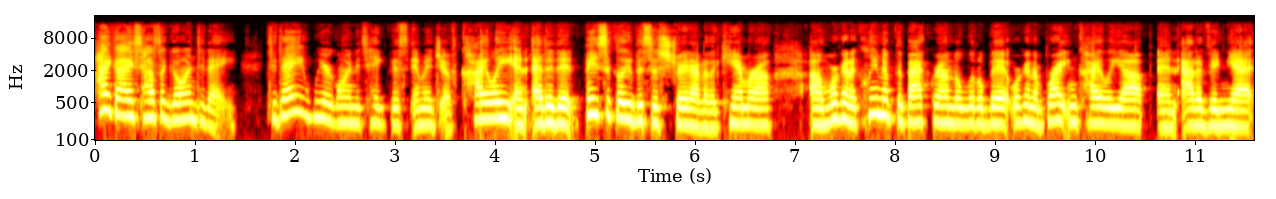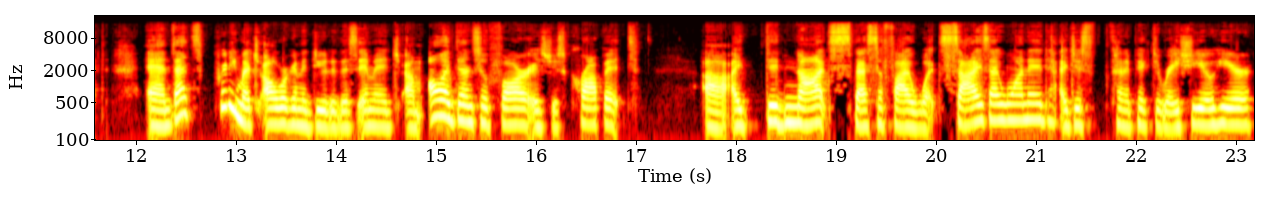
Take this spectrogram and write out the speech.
Hi guys, how's it going today? Today we are going to take this image of Kylie and edit it. Basically, this is straight out of the camera. Um, we're going to clean up the background a little bit. We're going to brighten Kylie up and add a vignette. And that's pretty much all we're going to do to this image. Um, all I've done so far is just crop it. Uh, I did not specify what size I wanted. I just kind of picked a ratio here.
